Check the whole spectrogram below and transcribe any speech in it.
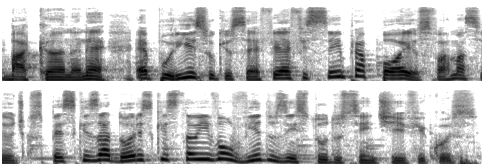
Bacana, né? É por isso que o CFF sempre apoia os farmacêuticos pesquisadores que estão envolvidos em estudos científicos.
